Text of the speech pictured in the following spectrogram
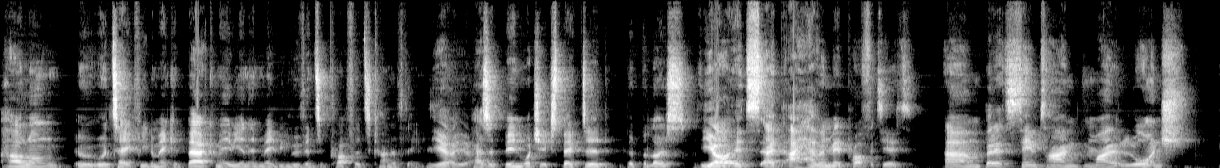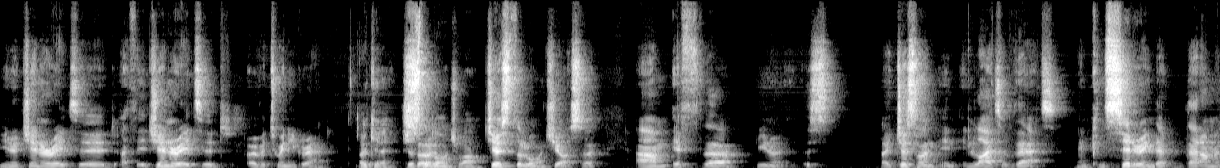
how long it would take for you to make it back, maybe, and then maybe move into profits kind of thing. Yeah, yeah. Has it been what you expected, but below? Yeah, it's I, I haven't made profit yet, um, but at the same time, my launch, you know, generated it generated over twenty grand. Okay, just So- the launch. Wow. Just the launch, yeah. So um, if the you know like just on, in, in light of that and considering that that I'm a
